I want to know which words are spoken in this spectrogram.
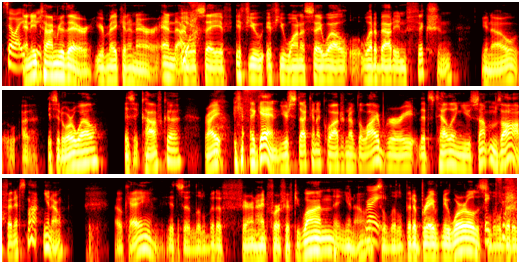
So I agree- Anytime you're there, you're making an error. And I Yeah. will say, if if you if you want to say, well, what about in fiction? You know, uh, is it Orwell? Is it Kafka? Right? Again, you're stuck in a quadrant of the library that's telling you something's off, and it's not. You know, Okay, it's a little bit of Fahrenheit 451. You know, Right. it's a little bit of Brave New World. It's a little bit of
